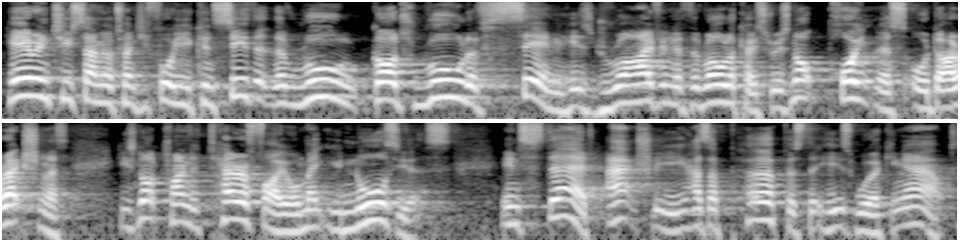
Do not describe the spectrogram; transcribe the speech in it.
here in 2 Samuel 24, you can see that the rule, God's rule of sin, his driving of the roller coaster, is not pointless or directionless. He's not trying to terrify or make you nauseous. Instead, actually, he has a purpose that he's working out.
